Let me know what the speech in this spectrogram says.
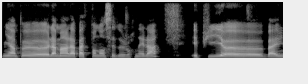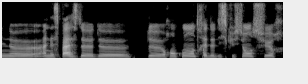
mis un peu la main à la pâte pendant ces deux journées-là, et puis bah, une, un espace de, de, de rencontres et de discussions sur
